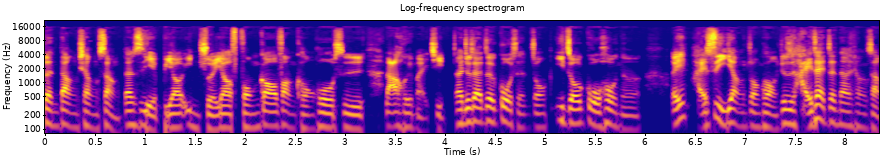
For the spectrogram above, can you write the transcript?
震荡向上，但是也不要硬追，要逢高放空或是拉回买进。那就在这个过程中，一周过后呢，哎，还是一样状况，就是还在震荡向上，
